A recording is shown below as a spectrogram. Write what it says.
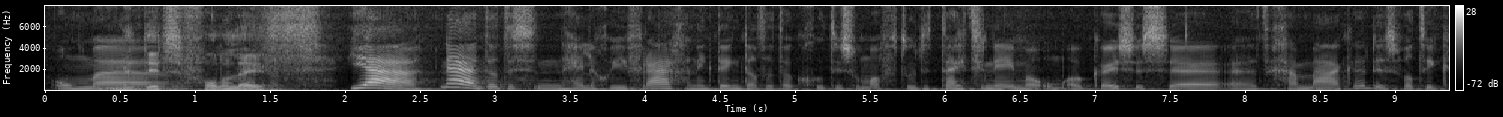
Om, eh, met dit volle leven? Ja, nou, dat is een hele goede vraag. En ik denk dat het ook goed is om af en toe de tijd te nemen om ook keuzes eh, eh, te gaan maken. Dus wat, ik,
